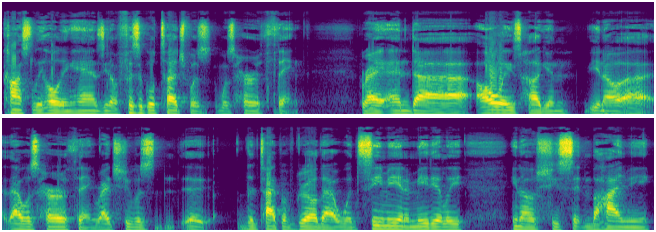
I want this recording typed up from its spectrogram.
constantly holding hands. You know, physical touch was was her thing, right? And uh, always hugging. You know, uh, that was her thing, right? She was uh, the type of girl that would see me and immediately, you know, she's sitting behind me.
